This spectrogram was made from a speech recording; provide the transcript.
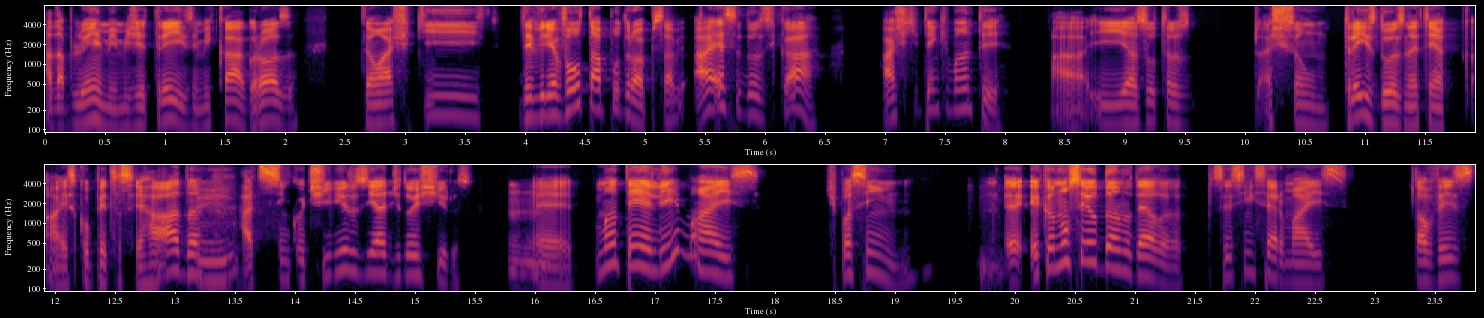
AWM, MG3, MK, Grosa. Então acho que deveria voltar pro drop, sabe? A S12K, acho que tem que manter. Ah, e as outras, acho que são três 12, né? Tem a, a escopeta cerrada, Sim. a de cinco tiros e a de dois tiros. Uhum. É, mantém ali, mas, tipo assim, é, é, que eu não sei o dano dela, pra ser sincero, mas talvez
